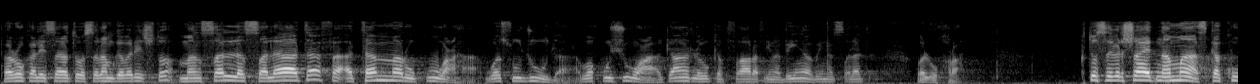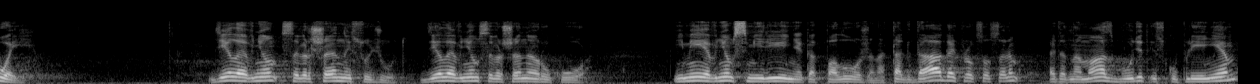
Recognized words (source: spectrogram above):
Пророк, алейсалату вассалам, говорит, что «Ман салля салата фаатамма рукуаха, ва суджуда, ва хушуа, канат лаху кафара фима бейна ва бейна салат вал ухра». Кто совершает намаз какой? Делая в нем совершенный суджуд, делая в нем совершенное руку, имея в нем смирение, как положено, тогда, говорит Пророк этот намаз будет искуплением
